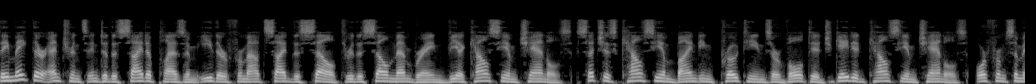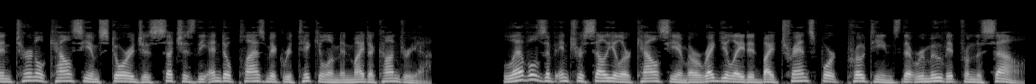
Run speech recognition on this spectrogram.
They make their entrance into the cytoplasm either from outside the cell through the cell membrane via calcium channels such as calcium-binding proteins or voltage-gated calcium channels, or from some internal calcium storages such as the endoplasmic reticulum and mitochondria. Levels of intracellular calcium are regulated by transport proteins that remove it from the cell.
